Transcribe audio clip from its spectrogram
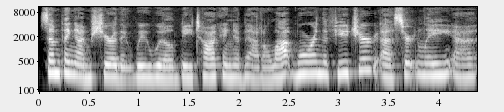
Something I'm sure that we will be talking about a lot more in the future, uh, certainly uh,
